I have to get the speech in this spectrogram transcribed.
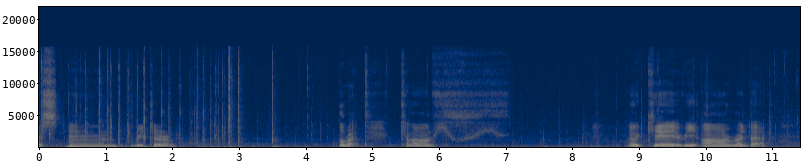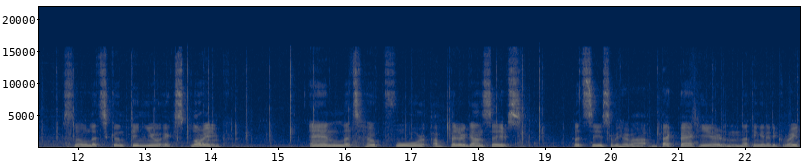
this and return. Alright, come on. Okay, we are right back. So let's continue exploring. And let's hope for a better gun saves. Let's see, so we have a backpack here, nothing in it, great.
